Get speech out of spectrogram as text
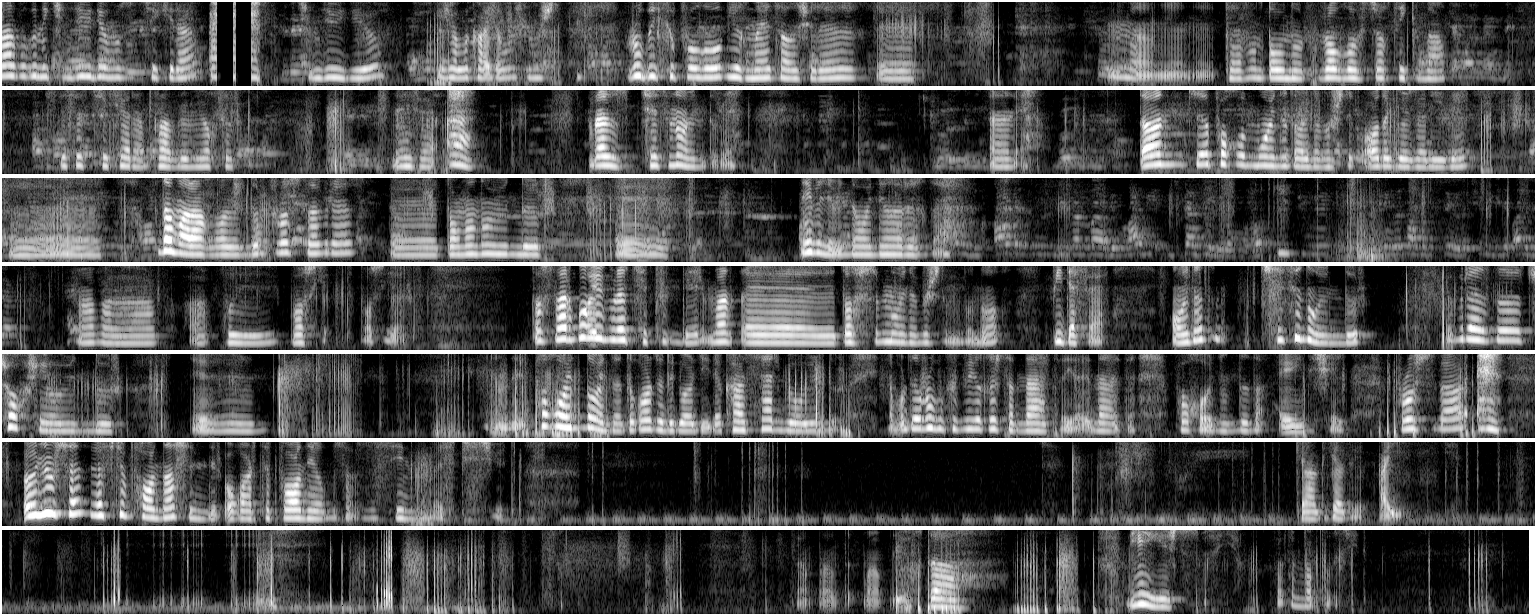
Dostlar bugün ikinci videomuzu çəkirəm. İkinci video. İnşallah kayda başlamışdır. Rubik küp olub yığmaya çalışırıq. Ee, yəni telefon donur. Roblox çox çəkməm. İstəsəz çəkərəm, problem yoxdur. Neyse. Biraz çetin oyundur. ya. Yani. Daha önce Pokemon oyunu da oynamıştık. O da güzel idi. Ee, bu da maraklı oyundur. Prosta biraz e, donan oyundur. Ee, ne bileyim de oynarız da. Ha bala bala oy boss geldi boss geldi. Dostlar bu biraz çetindir. Ben eee dostumla oynamıştım bunu. Bir defa. Oynadım. Çetin oyundur. Ve biraz da çok şey oyundur. Eee yani Pok oyununda oynadık. Orada da gördüğüyle kanser bir oyundur. Ya burada Rubik küpü yıkırsan nerede ya nerede? Pok oyununda da aynı şey. Prosta ölürsen ve bütün puanlar silinir. O kartı puan yığmışsan silinmesi bir şeydir. Geldi geldi. Ay. Canlandırmam yok da. Niye yersiz ben ya? Zaten babalacıydım.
